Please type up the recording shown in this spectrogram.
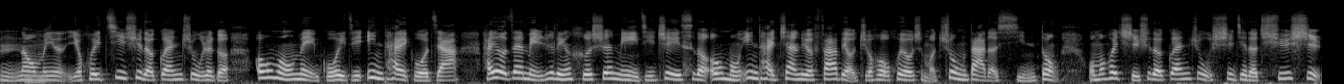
嗯，那我们也也会继续的关注这个欧盟、美国以及印太国家，还有在美日联合声明以及这一次的欧盟印太战略发表之后，会有什么重大的行动？我们会持续的关注世界的趋势。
